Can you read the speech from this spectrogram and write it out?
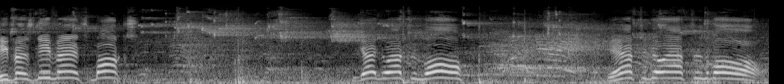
Defense, defense, box. You gotta go after the ball. You have to go after the ball.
